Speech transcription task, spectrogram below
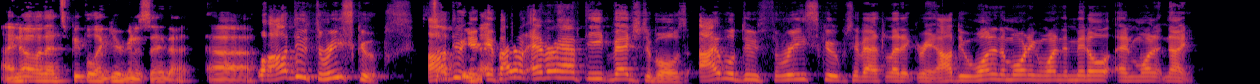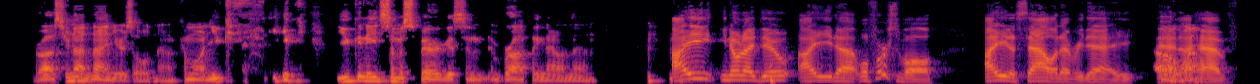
I know that's people like you are going to say that. Uh, well, I'll do three scoops. I'll do if, if I don't ever have to eat vegetables, I will do three scoops of athletic green. I'll do one in the morning, one in the middle, and one at night. Ross, you're not nine years old now. Come on, you can you, you can eat some asparagus and, and broccoli now and then. I eat. You know what I do? I eat. Uh, well, first of all, I eat a salad every day, oh, and wow. I have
